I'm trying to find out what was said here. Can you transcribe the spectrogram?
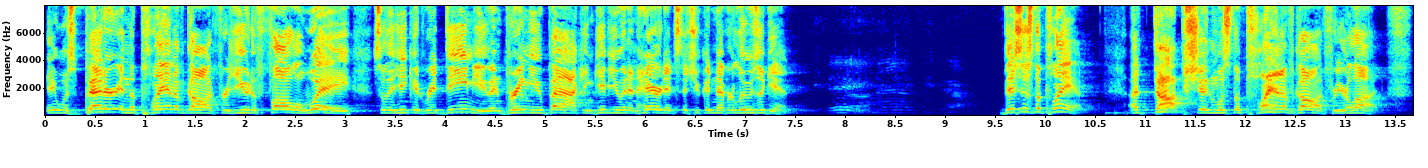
It was better in the plan of God for you to fall away so that he could redeem you and bring you back and give you an inheritance that you could never lose again. This is the plan. Adoption was the plan of God for your life.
